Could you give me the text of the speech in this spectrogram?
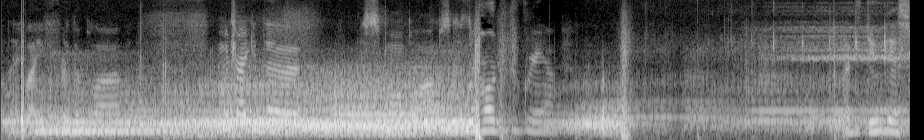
Life for the blob. I'm gonna try to get the, small blobs because they're harder to grab. Let's do this.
